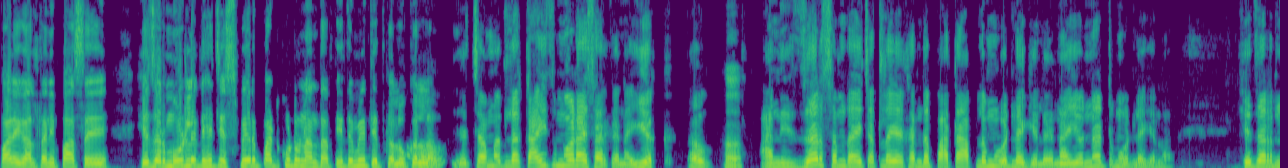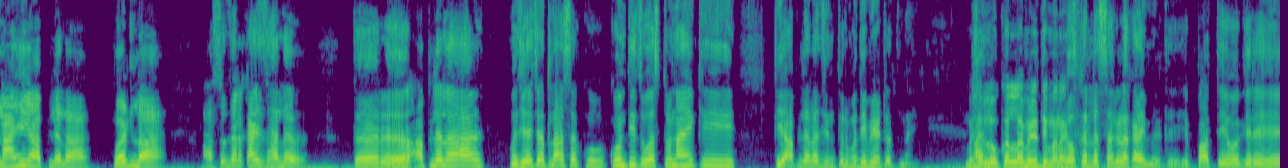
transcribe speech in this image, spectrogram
पाळी घालताना पास आहे हे जर मोडले तर ह्याचे स्पेअर पार्ट कुठून आणतात? इथं मिळतात का लोकलला याच्यामधलं काहीच मोडायसारखं नाही एक. हो. आणि जर समजा याच्यातलं एखादं पाता आपलं मोडलं गेलं नाही नट मोडला गेला हे जर नाही आपल्याला पडला असं जर काही झालं तर आपल्याला म्हणजे याच्यातलं असं कोणतीच वस्तू नाही की ती आपल्याला जिंतूरमध्ये भेटत नाही. म्हणजे लोकलला मिळते म्हणा लोकलला सगळं काही मिळतंय. हे पाते वगैरे हे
